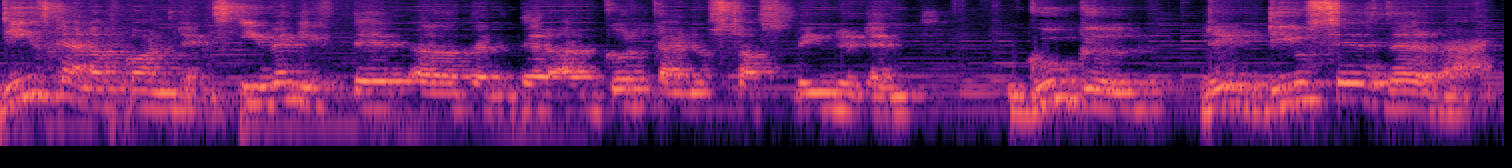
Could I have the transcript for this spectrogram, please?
these kind of contents, even if there, uh, there are good kind of stuffs being written, Google reduces their rank.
